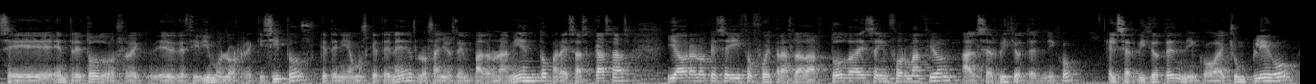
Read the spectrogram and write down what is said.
se, entre todos eh, decidimos los requisitos que teníamos que tener, los años de empadronamiento para esas casas y ahora lo que se hizo fue trasladar toda esa información al servicio técnico. El servicio técnico ha hecho un pliego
